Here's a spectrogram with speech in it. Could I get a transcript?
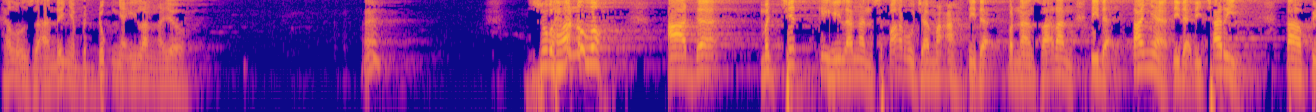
Kalau seandainya beduknya hilang, ayo. Eh? Subhanallah. Ada masjid kehilangan separuh jamaah. Tidak penasaran, tidak tanya, tidak dicari. Tapi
